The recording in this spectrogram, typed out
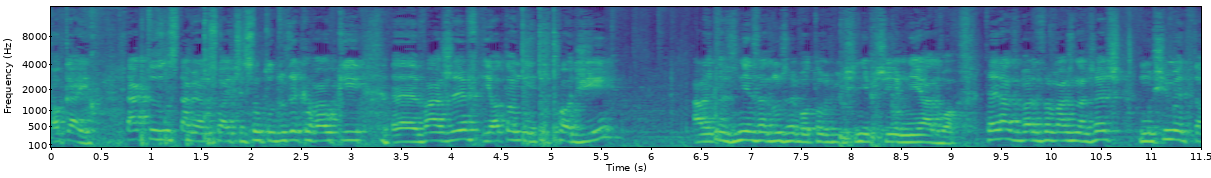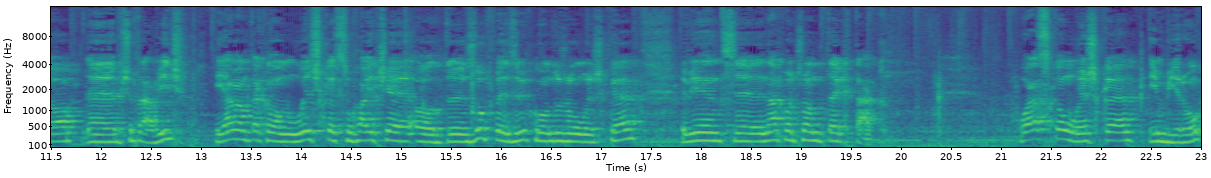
Okej, tak to zostawiam, słuchajcie, są tu duże kawałki e, warzyw i o to mi chodzi. Ale też nie za duże, bo to by się nieprzyjemnie jadło. Teraz bardzo ważna rzecz, musimy to e, przyprawić. Ja mam taką łyżkę, słuchajcie, od zupy, zwykłą dużą łyżkę, więc e, na początek tak. Płaską łyżkę imbiru.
